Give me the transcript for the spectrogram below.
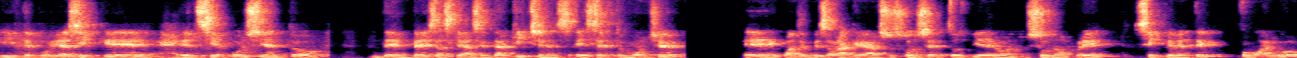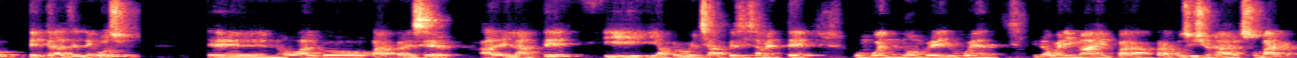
y te podría decir que el 100% de empresas que hacen dark kitchens, excepto Moncher, eh, cuando empezaron a crear sus conceptos, vieron su nombre simplemente como algo detrás del negocio, eh, no algo para aparecer adelante y, aprovechar precisamente un buen nombre y, un buen, y una buena imagen para posicionar su marca.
